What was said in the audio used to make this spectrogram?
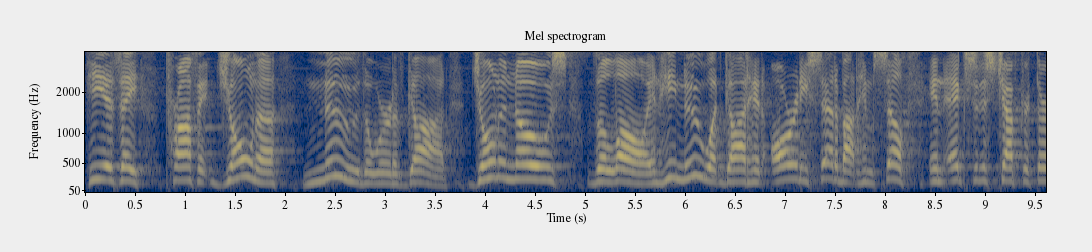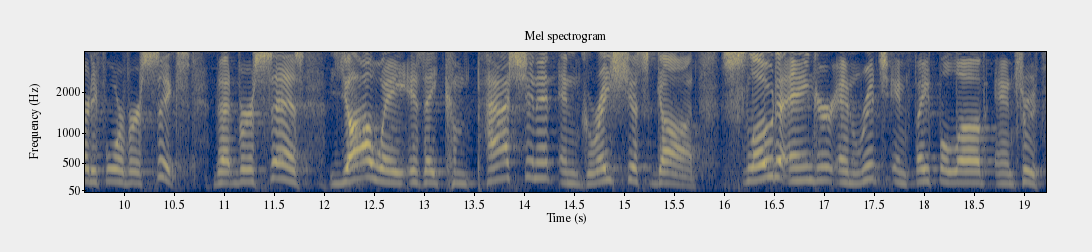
He is a prophet. Jonah knew the word of God. Jonah knows the law, and he knew what God had already said about himself in Exodus chapter 34, verse 6. That verse says, Yahweh is a compassionate and gracious God, slow to anger and rich in faithful love and truth.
